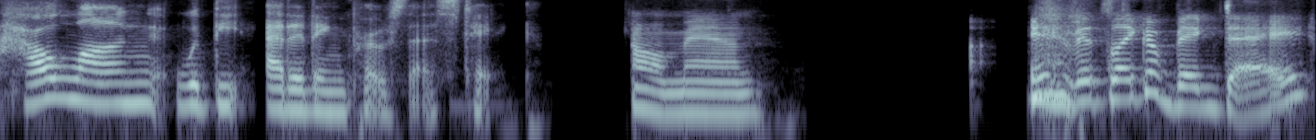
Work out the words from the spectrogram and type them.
how long would the editing process take? Oh man. If it's like a big day,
